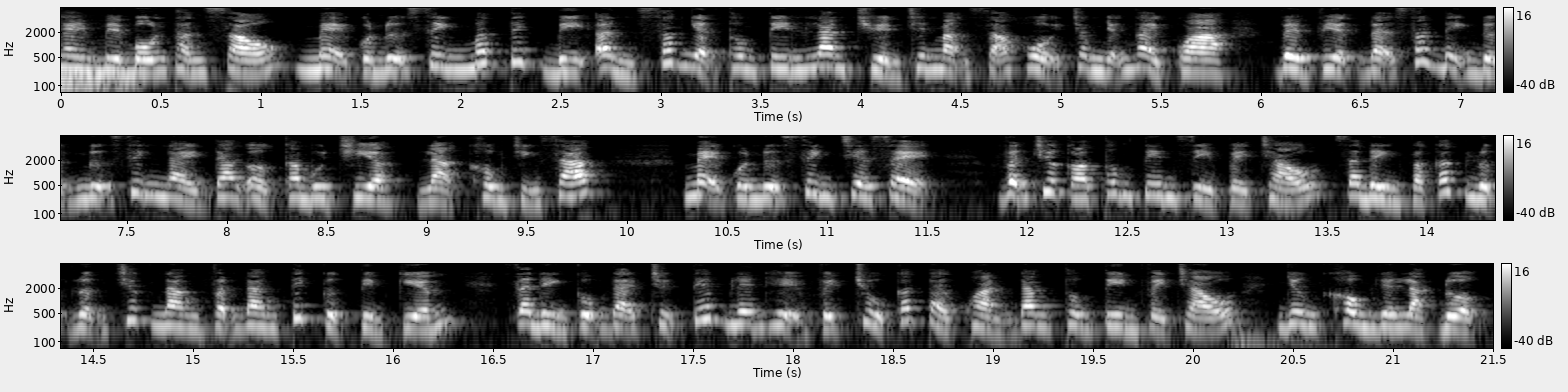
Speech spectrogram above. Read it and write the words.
Ngày 14 tháng 6, mẹ của nữ sinh mất tích bí ẩn xác nhận thông tin lan truyền trên mạng xã hội trong những ngày qua về việc đã xác định được nữ sinh này đang ở Campuchia là không chính xác. Mẹ của nữ sinh chia sẻ, vẫn chưa có thông tin gì về cháu, gia đình và các lực lượng chức năng vẫn đang tích cực tìm kiếm. Gia đình cũng đã trực tiếp liên hệ với chủ các tài khoản đăng thông tin về cháu nhưng không liên lạc được.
